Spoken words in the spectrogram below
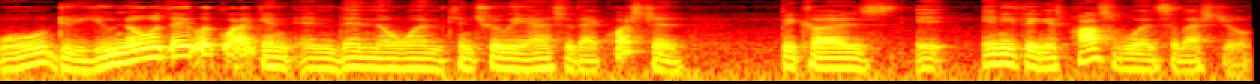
Well, do you know what they look like? And and then no one can truly answer that question because it anything is possible in celestial.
